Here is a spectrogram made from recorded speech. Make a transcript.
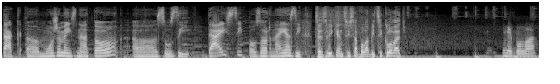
tak, e, môžeme ísť na to. E, Zuzi, daj si pozor na jazyk. Cez víkend si sa bola bicyklovať? Nebola.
